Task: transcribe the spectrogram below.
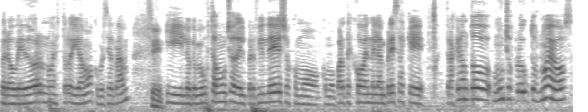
proveedor nuestro, digamos, Comercial RAM. Sí. Y lo que me gusta mucho del perfil de ellos como, como parte joven de la empresa es que trajeron todo, muchos productos nuevos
